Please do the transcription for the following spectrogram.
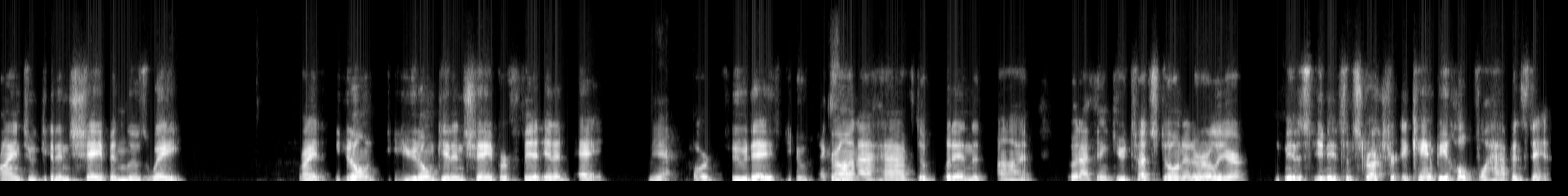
trying to get in shape and lose weight. Right? You don't you don't get in shape or fit in a day. Yeah. Or two days. You're gonna have to put in the time. But I think you touched on it earlier. You need a, you need some structure. It can't be hopeful happenstance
